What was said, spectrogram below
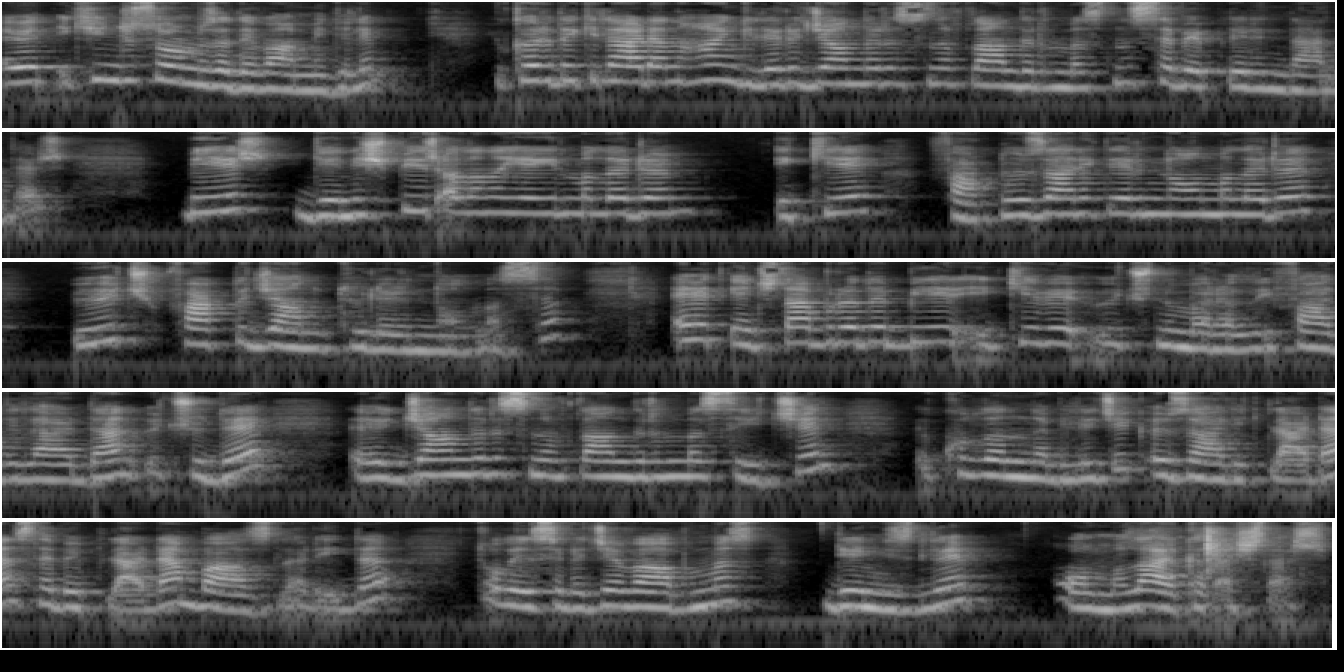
Evet ikinci sorumuza devam edelim. Yukarıdakilerden hangileri canlıların sınıflandırılmasının sebeplerindendir? 1. Geniş bir alana yayılmaları. 2. Farklı özelliklerinin olmaları. 3. Farklı canlı türlerinin olması. Evet gençler burada 1, 2 ve 3 numaralı ifadelerden 3'ü de e, canlıları sınıflandırılması için kullanılabilecek özelliklerden, sebeplerden bazılarıydı. Dolayısıyla cevabımız denizli olmalı arkadaşlar.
